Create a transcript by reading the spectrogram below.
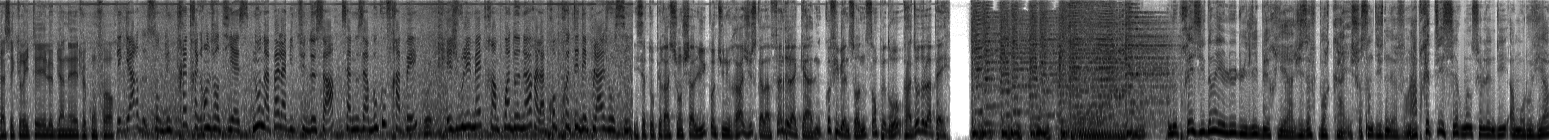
la sécurité, le bien-être, le confort. Les gardes sont d'une très très grande gentillesse. Nous, on n'a pas l'habitude de ça. Ça nous a beaucoup frappé. Et je voulais mettre un point d'honneur à la propreté des plages aussi. Et cette opération Chalut continuera jusqu'à la fin de la Cannes. Kofi Benson, San Pedro, Radio de la Paix. Le président élu du Libéria, Joseph Boakai, 79 ans, a prêté serment ce lundi à Morovia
